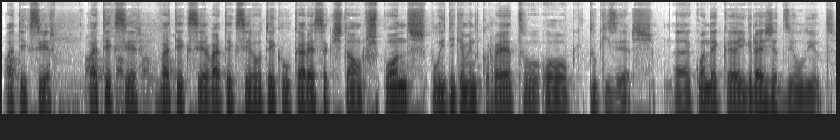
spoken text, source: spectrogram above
Vai ter que ser. Vai ter que ser, vai ter que ser, vai ter que ser. Vou ter que colocar essa questão. Respondes politicamente correto ou o que tu quiseres. Ah, quando é que a igreja desiludiu-te?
